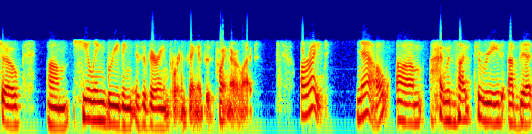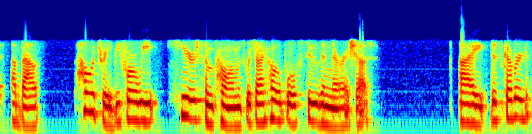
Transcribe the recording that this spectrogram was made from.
So um, healing breathing is a very important thing at this point in our lives. All right. Now, um, I would like to read a bit about poetry before we hear some poems, which I hope will soothe and nourish us. I discovered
